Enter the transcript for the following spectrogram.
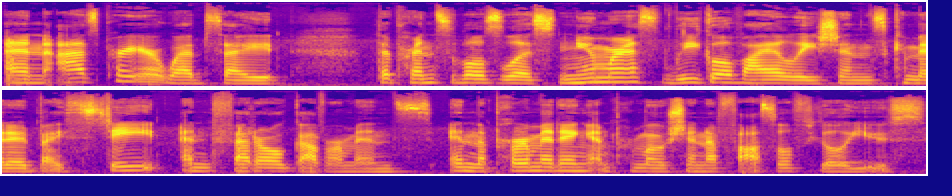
And as per your website, the principles list numerous legal violations committed by state and federal governments in the permitting and promotion of fossil fuel use,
